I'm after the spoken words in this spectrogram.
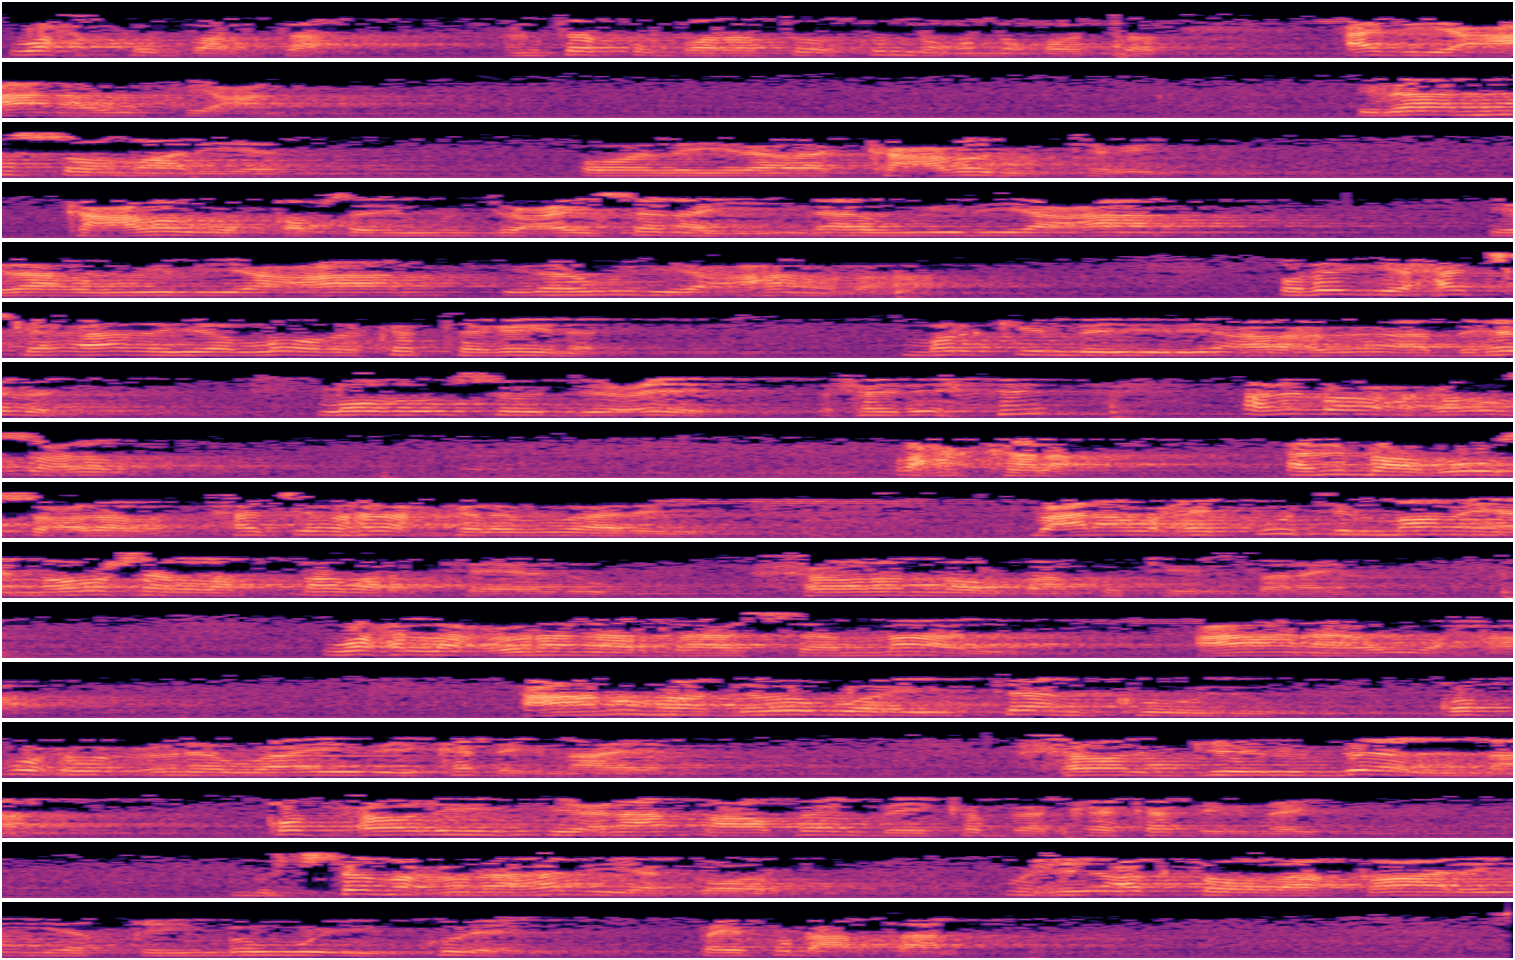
wax ku barta cunto ku barato ku noqnoqoto cad iyo caana u fiican. Ilaa nin soomaaliyeed oo la yidhahda kacbadu tegey kacbaduu qabsaday wuu ducaysanayay ilaah wiil iyo caan ilaah wiil iyo caano ilaah wiil iyo caanu lahaa. Odaygii xajka aadaya looda ka tegayna markii la yidhi aabbe hebel looda u soo ducee. Anin baa wax kala u socdaba wax kala anin baaba u socdaba xajka wax kale u aadayay. Macnaa waxay kuu tilmaamayaan nolosha lafdhabarteedu xoolo nool baan ku tiirsanayn. Wax la cunana raasamaal caana u ahaa. Caanuhu haddaba waayitaankoodu qof wuxuu cuna waayey bay ka dhignaayeen. Xool geelbeelna qof xoolihii fiicnaa dhaafeen bay ka dhignayd. Mujtamacuna had iyo goor wixii agtooda qaali iyo qiimo weyn ku leh bay ku dhaartaan.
